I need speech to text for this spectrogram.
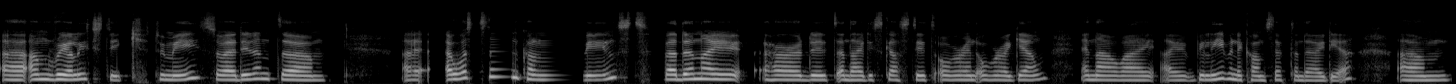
uh, unrealistic to me. So I didn't um, I, I wasn't convinced, but then I heard it and I discussed it over and over again, and now I, I believe in the concept and the idea. Um,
